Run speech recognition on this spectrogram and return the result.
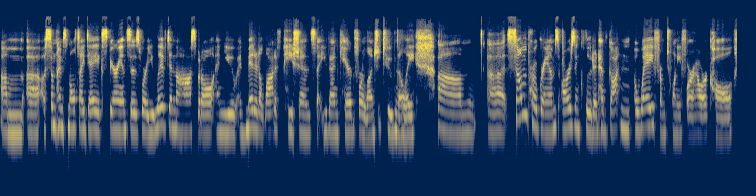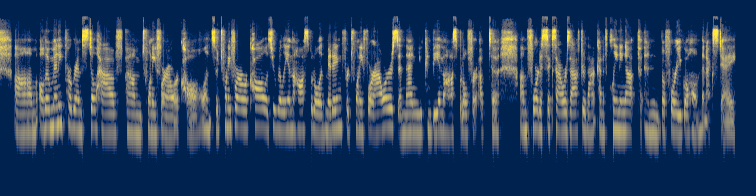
um, uh, sometimes multi day experiences where you lived in the hospital and you admitted a lot of patients that you then cared for longitudinally. Um, uh, some programs, ours included, have gotten away from 24 hour call, um, although many programs still have um, 24 hour call. And so 24 hour call is you're really in the hospital admitting for 24 hours, and then you can be in the hospital for up to um, four to six hours after that, kind of cleaning up and before you go home the next day.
